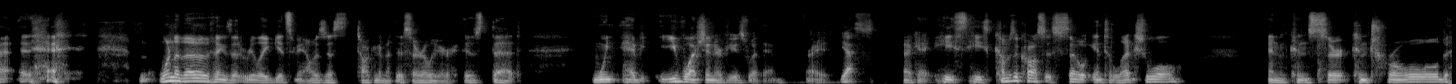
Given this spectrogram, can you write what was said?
Uh, one of the other things that really gets me, I was just talking about this earlier, is that when have you've watched interviews with him, right? Yes. Okay. He's he comes across as so intellectual and concert controlled,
